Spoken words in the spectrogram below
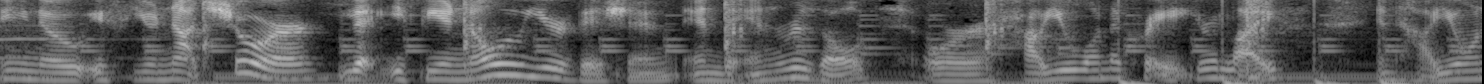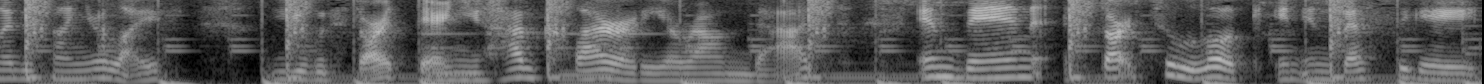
you know if you're not sure if you know your vision and the end result or how you want to create your life and how you want to design your life you would start there and you have clarity around that. And then start to look and investigate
